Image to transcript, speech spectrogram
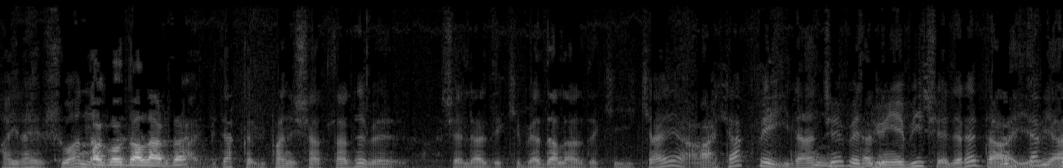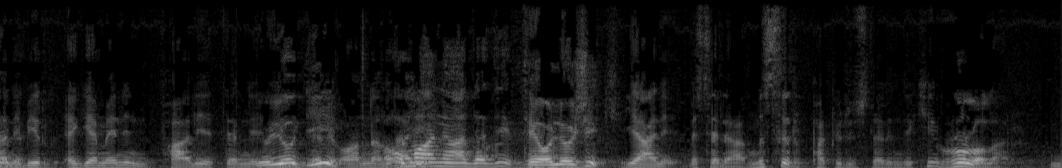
Hayır hayır şu anlamda. Pagodalarda. Hayır, bir dakika Upanishadlarda ve şeylerdeki Vedalardaki hikaye ahlak ve inanca ve tabii. dünyevi şeylere dair. tabii, yani tabii. bir egemenin faaliyetlerini Yo, yo, değil. o anlamda O değil. manada değil. Teolojik. Yani mesela Mısır papirüslerindeki rulolar Hmm.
